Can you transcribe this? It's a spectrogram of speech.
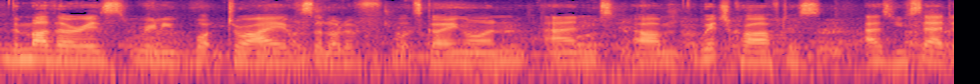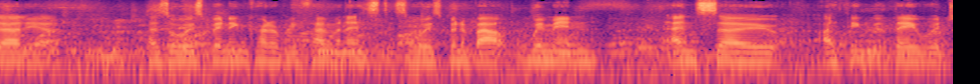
the mother is really what drives a lot of what's going on. And um, witchcraft is as you said earlier has always been incredibly feminist. It's always been about women. And so I think that they would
